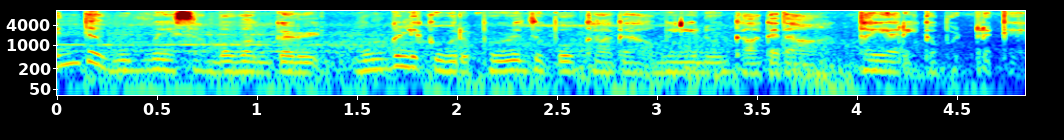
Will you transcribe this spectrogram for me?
இந்த உண்மை சம்பவங்கள் உங்களுக்கு ஒரு பொழுதுபோக்காக அமையணுக்காக தான் தயாரிக்கப்பட்டிருக்கு.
